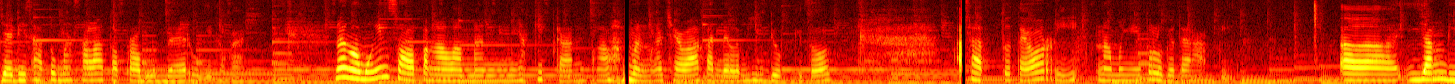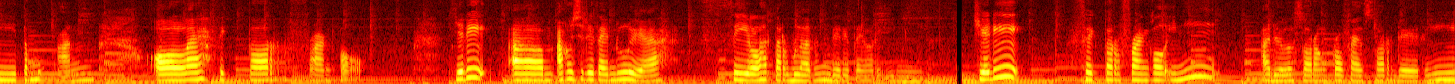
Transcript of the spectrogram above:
jadi satu masalah atau problem baru gitu kan. Nah ngomongin soal pengalaman menyakitkan, pengalaman mengecewakan dalam hidup gitu, satu teori namanya itu logoterapi. uh, yang ditemukan oleh Viktor Frankl. Jadi um, aku ceritain dulu ya si latar belakang dari teori ini. Jadi Viktor Frankl ini adalah seorang profesor dari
